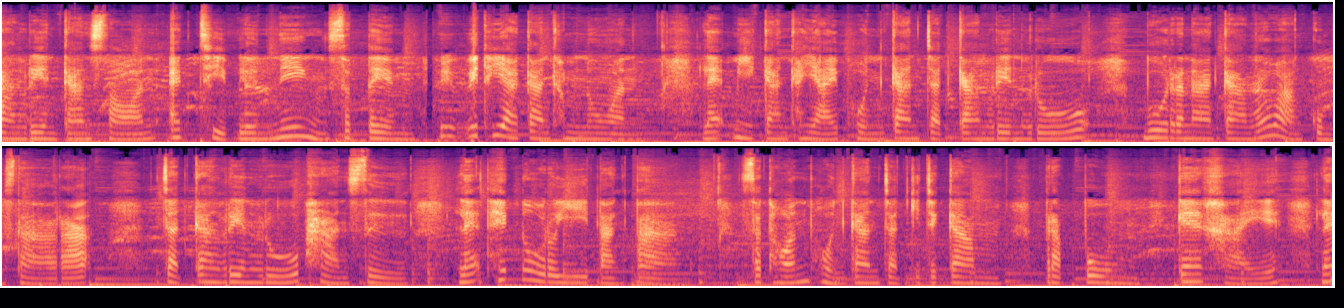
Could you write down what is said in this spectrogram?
การเรียนการสอน Active Learning STEM วิวิทยาการคำนวณ และมีการขยายผลการจัดการเรียนรู้ บูรณาการระหว่างกลุ่มสาระ จัดการเรียนรู้ผ่านสื่อ และเทคโนโลยีต่างๆสะท้อนผลการจัดกิจกรรม ปรับปรุง แก้ไข และ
